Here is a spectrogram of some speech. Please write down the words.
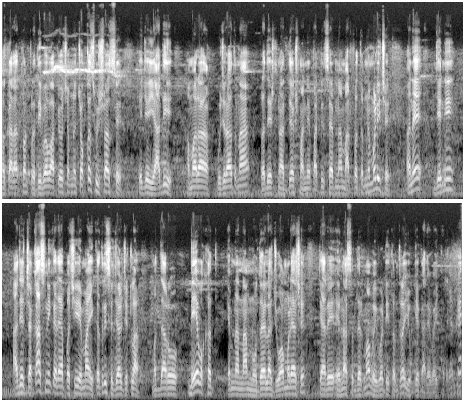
હકારાત્મક પ્રતિભાવ આપ્યો છે. અમને ચોક્કસ વિશ્વાસ છે કે જે યાદી અમારા ગુજરાતના પ્રદેશના અધ્યક્ષ માન્ય પાટીલ સાહેબના મારફત અમને મળી છે. અને જેની આજે ચકાસણી કર્યા પછી એમાં એકત્રીસ હજાર જેટલા મતદારો બે વખત એમના નામ નોંધાયેલા જોવા મળ્યા છે. ત્યારે એના સંદર્ભમાં વહીવટીતંત્ર યોગ્ય કાર્યવાહી કરે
